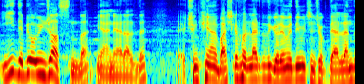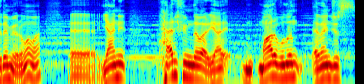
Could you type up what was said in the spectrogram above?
iyi de bir oyuncu aslında yani herhalde. E, çünkü yani başka rollerde de göremediğim için çok değerlendiremiyorum ama e, yani her filmde var. Yani Marvel'ın Avengers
